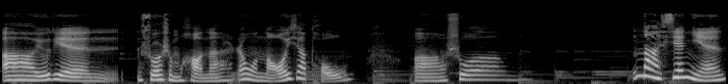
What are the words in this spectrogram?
啊，有点说什么好呢？让我挠一下头啊，说那些年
